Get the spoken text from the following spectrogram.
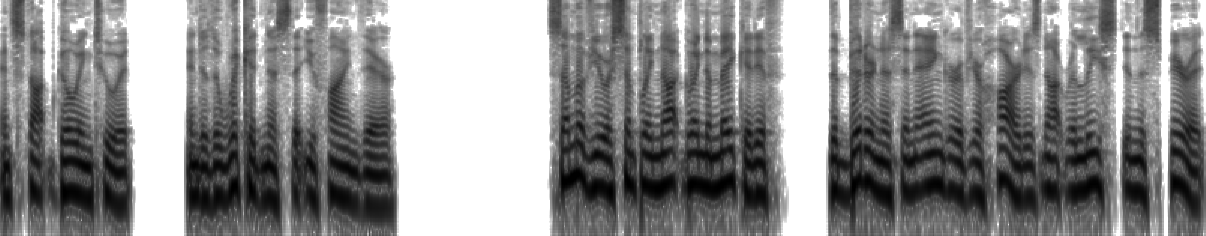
and stop going to it and to the wickedness that you find there. Some of you are simply not going to make it if the bitterness and anger of your heart is not released in the Spirit,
